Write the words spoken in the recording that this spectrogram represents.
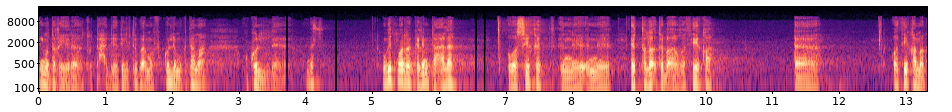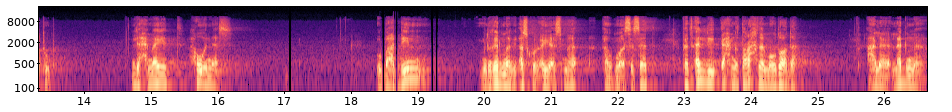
المتغيرات والتحديات اللي بتبقى في كل مجتمع وكل بس. وجيت مرة اتكلمت على وثيقة إن إن الطلاق تبقى وثيقة آه وثيقة مكتوبة لحماية حقوق الناس. وبعدين من غير ما أذكر أي أسماء أو مؤسسات فتقال لي إحنا طرحنا الموضوع ده على لجنة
